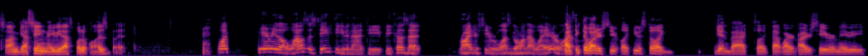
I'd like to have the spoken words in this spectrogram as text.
So I'm guessing maybe that's what it was, but What hear me though? Why was the safety even that deep? Because that wide receiver was going that way, or what? I think the wide receiver like he was still like getting back to like that wide wide receiver maybe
